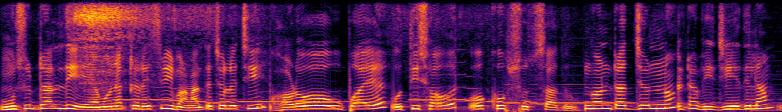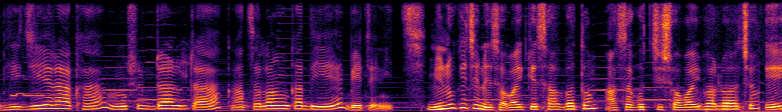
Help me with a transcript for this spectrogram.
মুসুর ডাল দিয়ে এমন একটা রেসিপি বানাতে চলেছি। ঘরোয়া উপায়ে অতি সহজ ও খুব সুস্বাদু। ঘণ্টার জন্য এটা ভিজিয়ে দিলাম। ভিজিয়ে রাখা মুসুর ডালটা কাঁচা লঙ্কা দিয়ে বেটে নিচ্ছি। মিনু কিচেনে সবাইকে স্বাগতম। আশা করছি সবাই ভালো আছো। এই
